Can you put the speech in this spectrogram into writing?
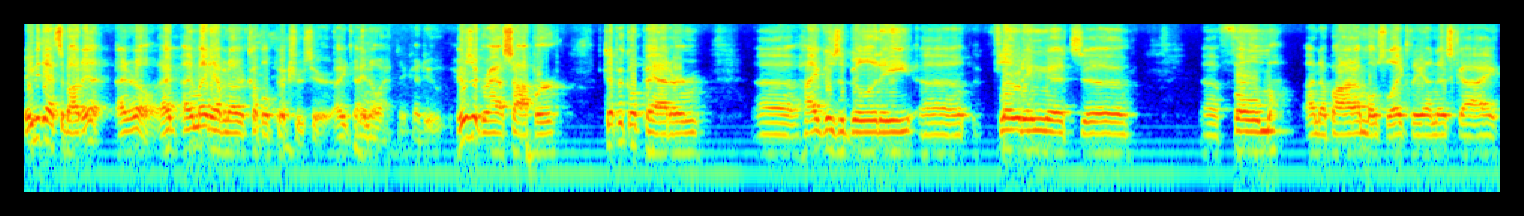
maybe that's about it. I don't know. I, I might have another couple pictures here. I, I know I think I do. Here's a grasshopper, typical pattern, uh, high visibility, uh, floating. It's uh, uh, foam on the bottom, most likely on this guy.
